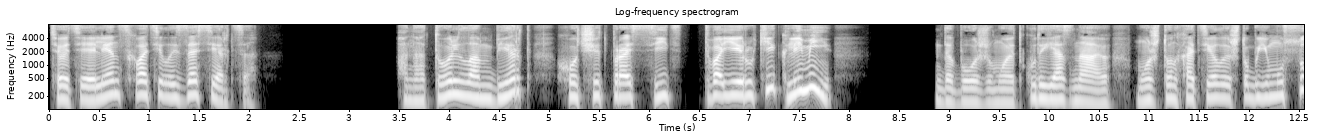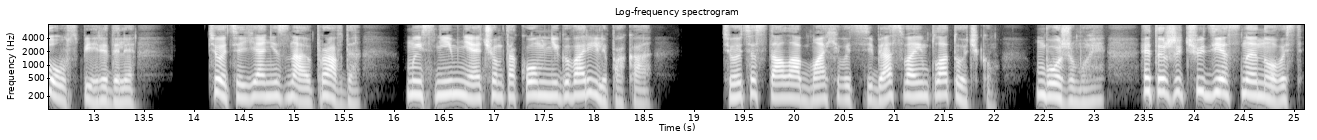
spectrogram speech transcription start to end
Тетя Элен схватилась за сердце. Анатоль Ламберт хочет просить твоей руки, Клеми. Да боже мой, откуда я знаю? Может, он хотел, чтобы ему соус передали. Тетя, я не знаю, правда. Мы с ним ни о чем таком не говорили пока. Тетя стала обмахивать себя своим платочком. Боже мой, это же чудесная новость.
